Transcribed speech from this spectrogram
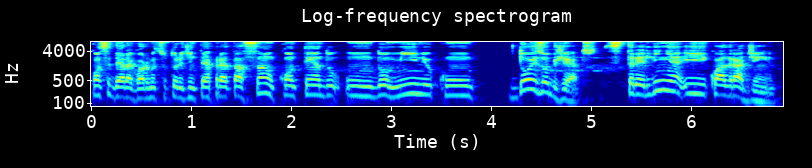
Considere agora uma estrutura de interpretação contendo um domínio com dois objetos, estrelinha e quadradinho.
